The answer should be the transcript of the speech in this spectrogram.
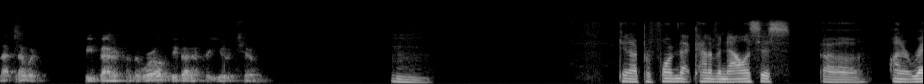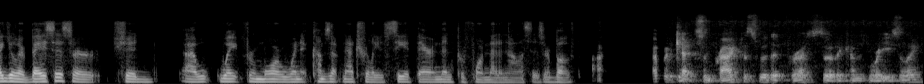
that, that would be better for the world, be better for you too. hmm. can I perform that kind of analysis uh, on a regular basis, or should I wait for more when it comes up naturally to see it there and then perform that analysis, or both? I would get some practice with it first so that it comes more easily.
